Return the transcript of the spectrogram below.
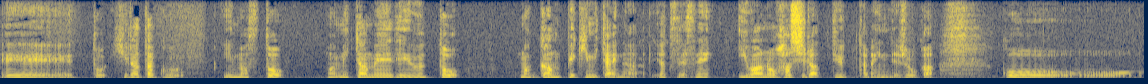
えー、っと平たく言いますと、まあ、見た目で言うと、まあ、岸壁みたいなやつですね。岩の柱って言ったらいいんでしょうか。こう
